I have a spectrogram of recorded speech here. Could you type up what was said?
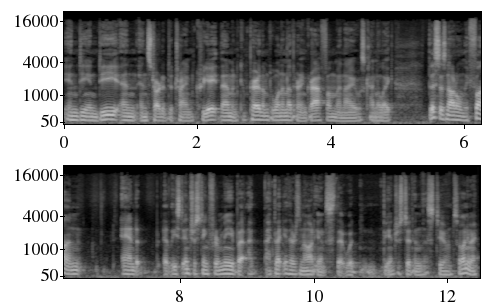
in D and D, and started to try and create them and compare them to one another and graph them. And I was kind of like, this is not only fun and at least interesting for me, but I, I, bet you there's an audience that would be interested in this too. So anyway,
